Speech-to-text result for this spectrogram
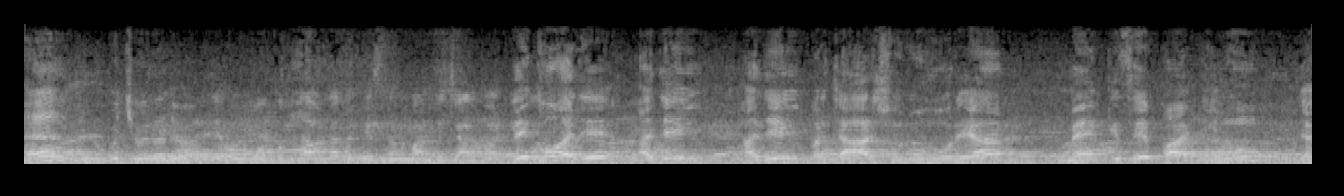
ਹੈ? ਇਹਨੂੰ ਪੁੱਛੋ ਇਹਦਾ ਜਵਾਬ ਤੇ ਹੁਣ ਹੁਕਮ ਸਾਹਿਬ ਨਾਲ ਫਿਰ ਕਿਸ ਤਰ੍ਹਾਂ ਮੰਨਦੇ ਚਾਰ ਪਾਰਟੀ ਦੇਖੋ ਅਜੇ ਅਜੇ ਅਜੇ ਪ੍ਰਚਾਰ ਸ਼ੁਰੂ ਹੋ ਰਿਹਾ। ਮੈਂ ਕਿਸੇ ਪਾਰਟੀ ਨੂੰ ਜਾਂ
